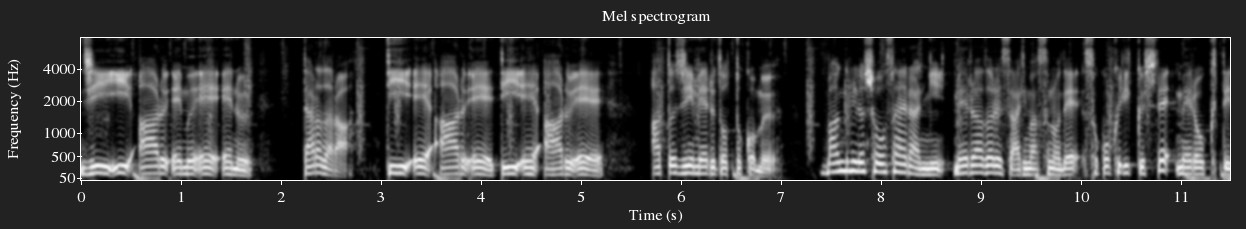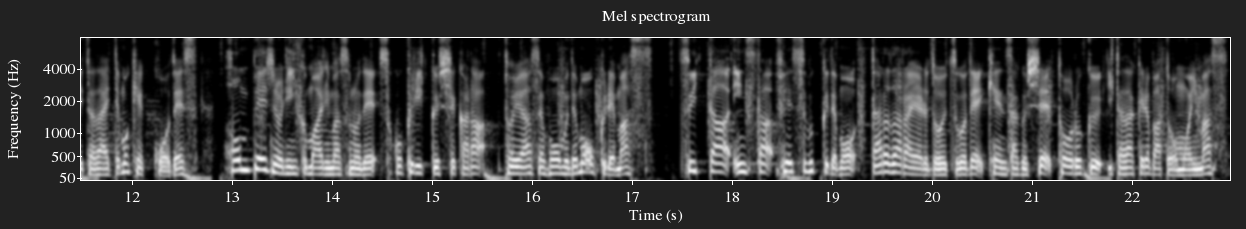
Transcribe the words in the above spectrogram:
G-E-R-M-A-N ダラダラ D-A-R-A-D-A-R-A gmail.com 番組の詳細欄にメールアドレスありますので、そこをクリックしてメールを送っていただいても結構です。ホームページのリンクもありますので、そこをクリックしてから問い合わせフォームでも送れます。Twitter、インスタ、Facebook でもダラダラやるドイツ語で検索して登録いただければと思います。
